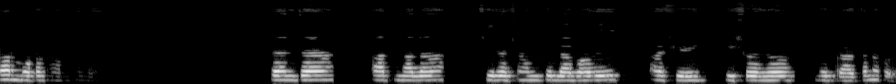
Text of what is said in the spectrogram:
फार मोठं काम केलं. त्यांच्या आत्म्याला चिरशांती लाभावी अशी ईश्वर मी प्रार्थना करतो.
